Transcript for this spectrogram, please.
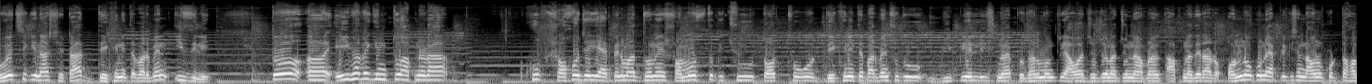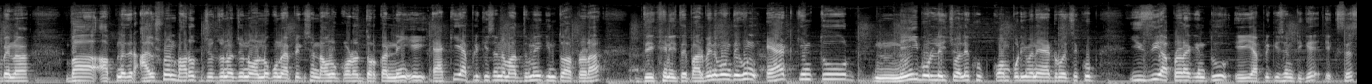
রয়েছে কিনা সেটা দেখে নিতে পারবেন ইজিলি তো এইভাবে কিন্তু আপনারা খুব সহজ এই অ্যাপের মাধ্যমে সমস্ত কিছু তথ্য দেখে নিতে পারবেন। শুধু বিপিএল লিস্ট নয়, প্রধানমন্ত্রী আবাস যোজনার জন্য আপনার, আপনাদের আর অন্য কোনো অ্যাপ্লিকেশন ডাউনলোড করতে হবে না বা আপনাদের আয়ুষ্মান ভারত যোজনার জন্য অন্য কোনো অ্যাপ্লিকেশন ডাউনলোড করার দরকার নেই। এই একই অ্যাপ্লিকেশনের মাধ্যমেই কিন্তু আপনারা দেখে নিতে পারবেন এবং দেখুন অ্যাড কিন্তু নেই বললেই চলে, খুব কম পরিমাণে অ্যাড রয়েছে, খুব ইজি আপনারা কিন্তু এই অ্যাপ্লিকেশনটিকে অ্যাক্সেস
